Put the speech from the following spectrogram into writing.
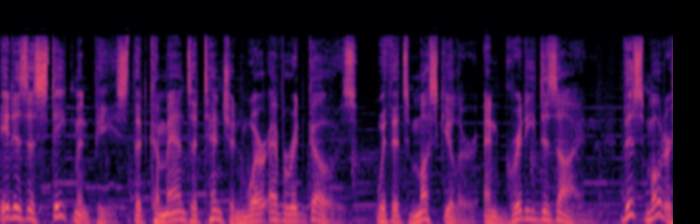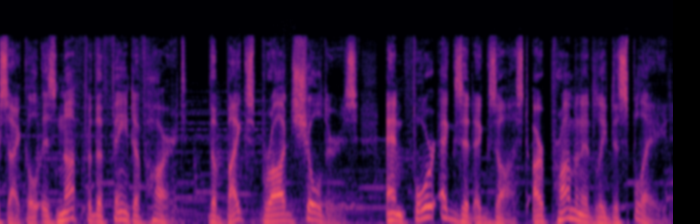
It is a statement piece that commands attention wherever it goes. With its muscular and gritty design, this motorcycle is not for the faint of heart. The bike's broad shoulders and four-exit exhaust are prominently displayed,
